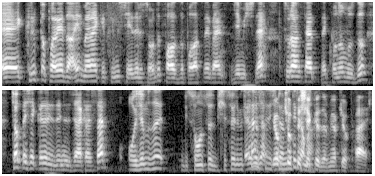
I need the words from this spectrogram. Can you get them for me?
e, kripto paraya dair merak ettiğimiz şeyleri sorduk. Fazlı Polat ve ben Cem İşçiler. Turan Sert de konuğumuzdu. Çok teşekkür ederiz izlediğiniz için arkadaşlar. Hocamıza bir son söz bir şey söylemek ister misiniz? Yok çok teşekkür ama. ederim. Yok yok. Hayır.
